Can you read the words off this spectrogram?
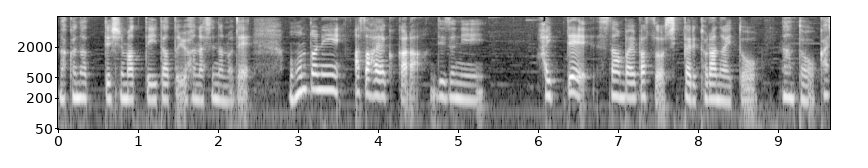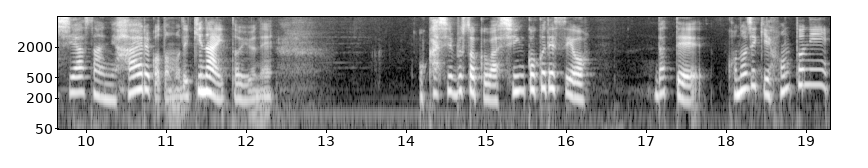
なくなってしまっていたという話なのでもう本当に朝早くからディズニー入ってスタンバイパスをしっかり取らないとなんとお菓子屋さんに入ることもできないというね。お菓子不足は深刻ですよ。だってこの時期本当に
